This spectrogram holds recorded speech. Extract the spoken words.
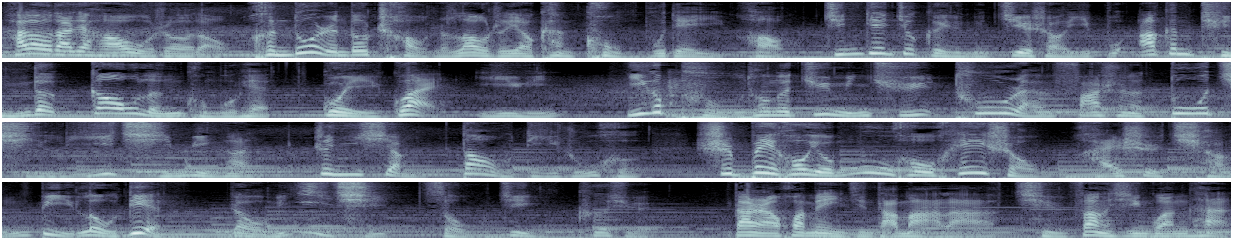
Hello，大家好，我是阿斗。很多人都吵着闹着要看恐怖电影，好，今天就给你们介绍一部阿根廷的高能恐怖片《鬼怪疑云》。一个普通的居民区突然发生了多起离奇命案，真相到底如何？是背后有幕后黑手，还是墙壁漏电？让我们一起走进科学。当然，画面已经打码了，请放心观看。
